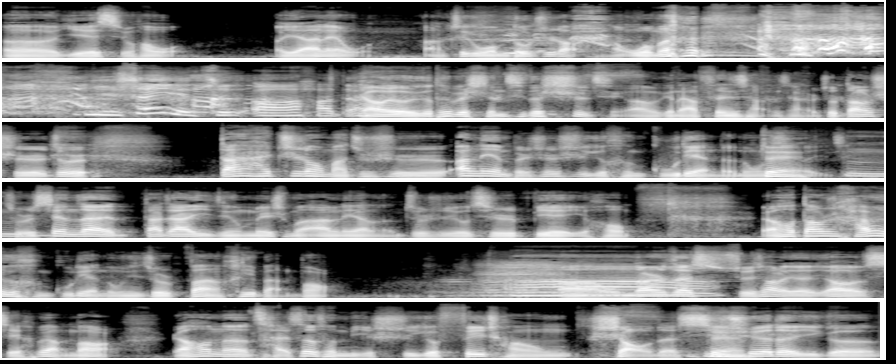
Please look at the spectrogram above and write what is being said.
呃，也喜欢我，呃也暗恋我啊，这个我们都知道啊。我们 女生也知哦，好的。然后有一个特别神奇的事情啊，我跟大家分享一下，就当时就是。大家还知道吗？就是暗恋本身是一个很古典的东西了，对已经、嗯就是现在大家已经没什么暗恋了，就是尤其是毕业以后。然后当时还有一个很古典的东西，就是办黑板报。啊，我们当时在学校里要要写黑板报，然后呢，彩色粉笔是一个非常少的、稀缺的一个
